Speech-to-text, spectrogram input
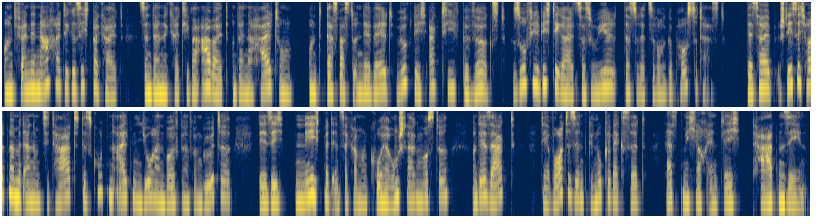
Und für eine nachhaltige Sichtbarkeit sind deine kreative Arbeit und deine Haltung und das, was du in der Welt wirklich aktiv bewirkst, so viel wichtiger als das Reel, das du letzte Woche gepostet hast. Deshalb schließe ich heute mal mit einem Zitat des guten alten Johann Wolfgang von Goethe, der sich nicht mit Instagram und Co herumschlagen musste, und der sagt, der Worte sind genug gewechselt, lasst mich auch endlich Taten sehen.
